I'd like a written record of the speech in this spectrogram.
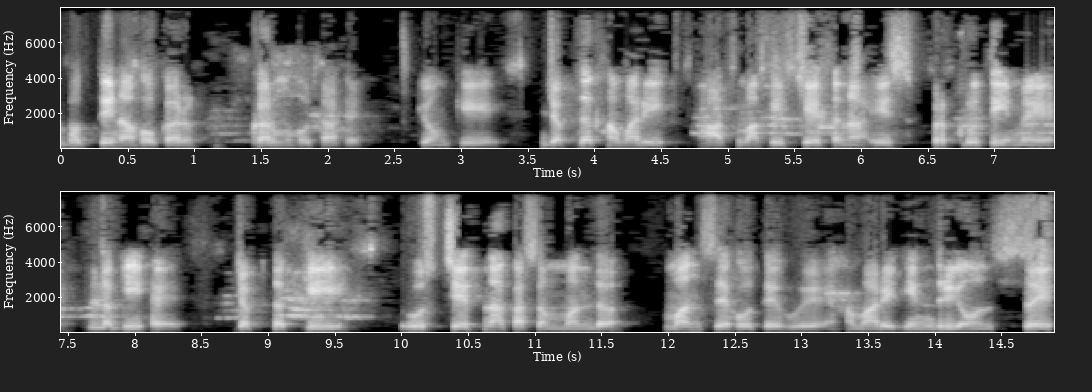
भक्ति ना होकर कर्म होता है, क्योंकि जब तक हमारी आत्मा की चेतना इस प्रकृति में लगी है, जब तक कि उस चेतना का संबंध मन से होते हुए हमारे इंद्रियों से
